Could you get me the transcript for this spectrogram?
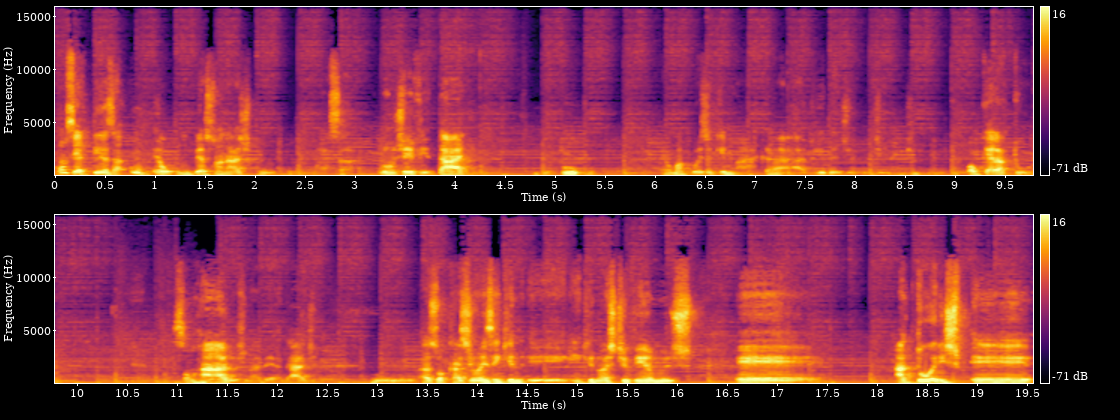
Com certeza, o- é um personagem com, com essa longevidade do Tuco é uma coisa que marca a vida de, de- de qualquer ator. São raros, na verdade, as ocasiões em que, em que nós tivemos é, atores é,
